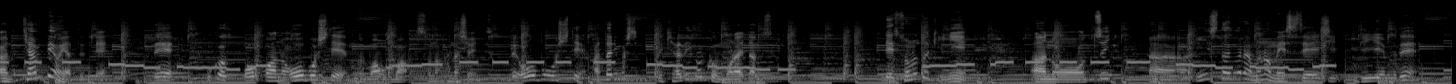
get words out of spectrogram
あのキャンペーンをやってて。で僕はあの応募してまあまあその話はいいんですけど。で応募をして当たりました。でキャディバッグをもらえたんですよ。でその時にあのツイあインスタグラムのメッセージ DM で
